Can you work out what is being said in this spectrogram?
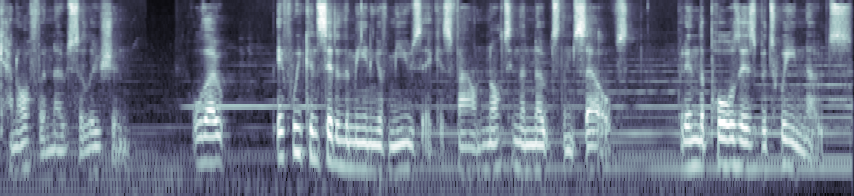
can offer no solution. Although, if we consider the meaning of music is found not in the notes themselves, but in the pauses between notes,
